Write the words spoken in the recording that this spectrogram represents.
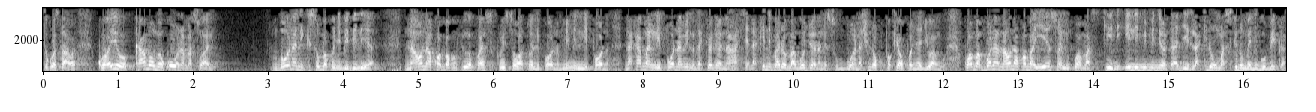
Tuko sawa? Kwa hiyo kama umekuwa una maswali mbona nikisoma kwenye bibilia naona kwamba kufika kwa yesu kristo watu walipona mimi nilipona. Na kama nilipona mimi natakiwa niwe na afya lakini bado magonjwa yananisumbua nashindwa kupokea uponyaji wangu. Kwamba mbona naona kwamba yesu alikuwa maskini ili mimi niwe tajiri lakini umaskini umenigubika.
